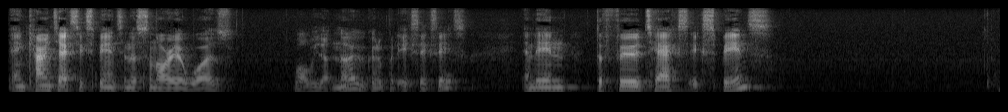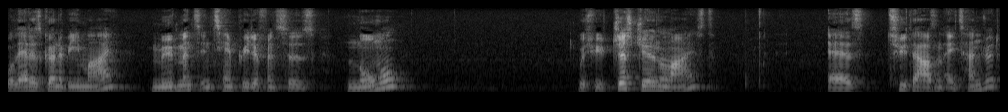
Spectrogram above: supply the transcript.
And current tax expense in this scenario was well, we don't know. We're going to put XXS. And then deferred tax expense. Well, that is going to be my movements in temporary differences normal, which we've just journalized as 2,800.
